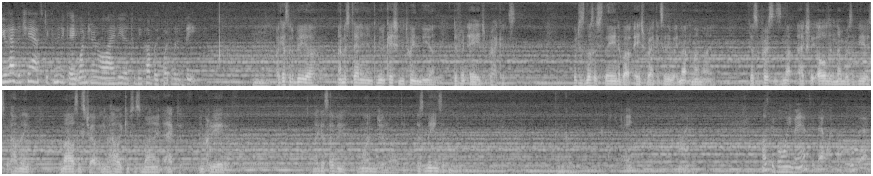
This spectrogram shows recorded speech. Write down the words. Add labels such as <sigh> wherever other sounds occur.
If you had the chance to communicate one general idea to the public, what would it be? Mm, I guess it would be uh, understanding and communication between the uh, different age brackets, which is no such thing about age brackets anyway, not in my mind. Because a person's not actually old in numbers of years, but how many miles he's traveled, you know, how he keeps his mind active and creative. And I guess that would be one general idea. There's millions of them. Most people won't even answer that one. Don't feel bad.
